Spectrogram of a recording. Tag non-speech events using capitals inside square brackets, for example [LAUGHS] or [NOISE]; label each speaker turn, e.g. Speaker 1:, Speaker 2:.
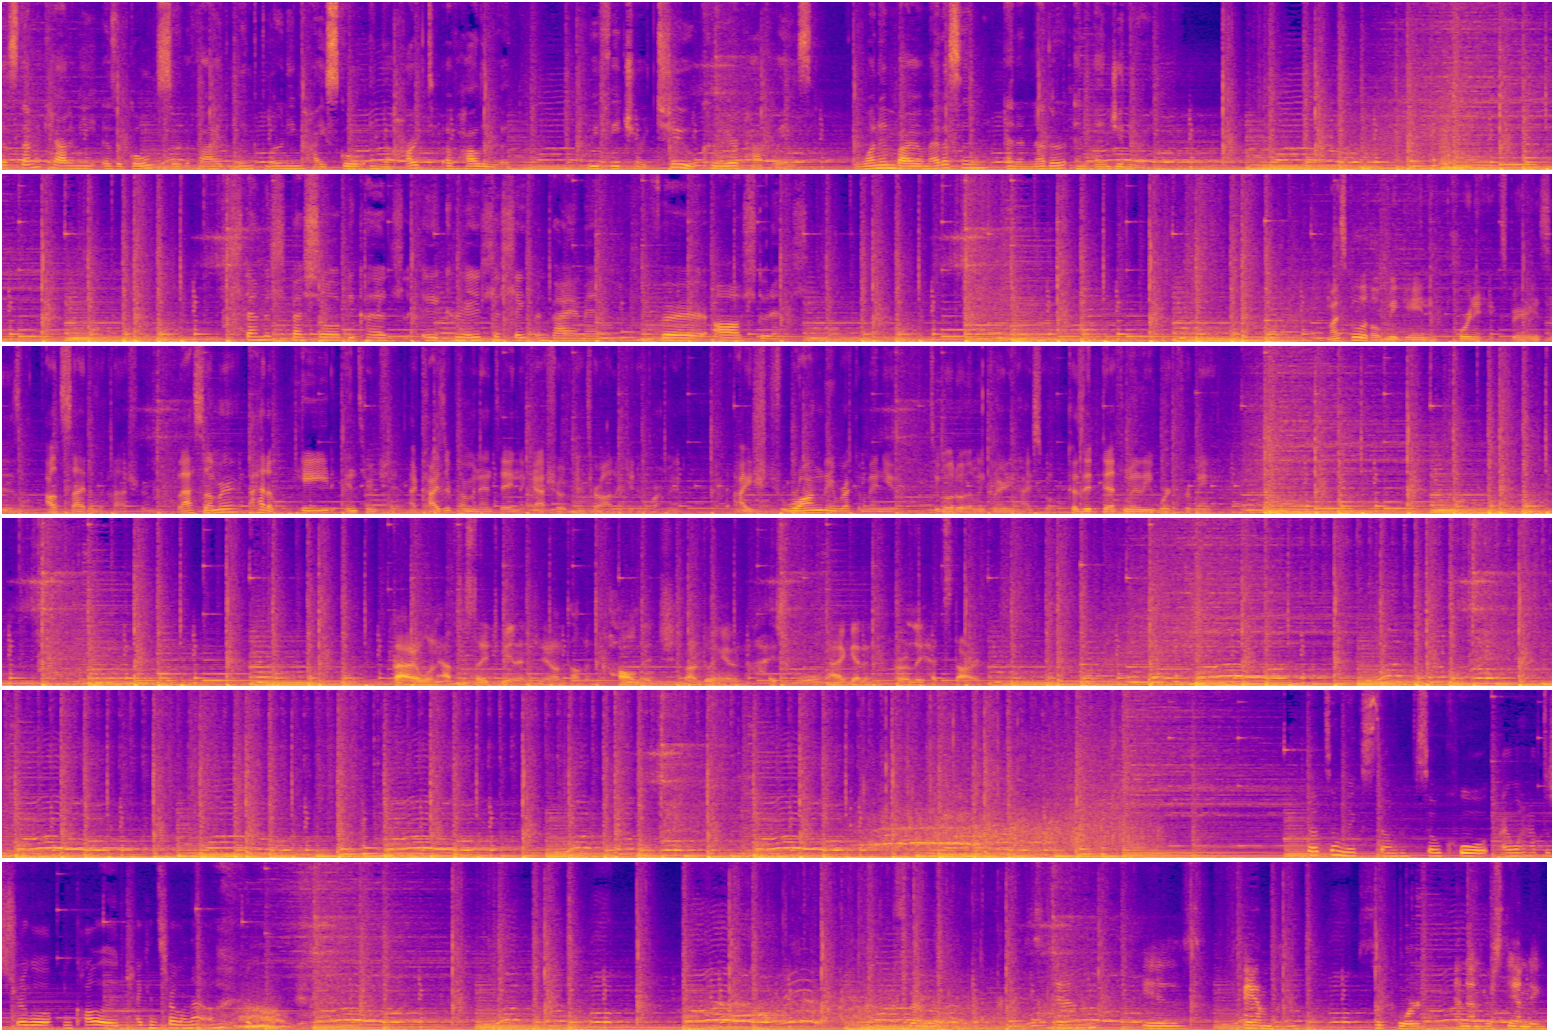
Speaker 1: The STEM Academy is a gold certified linked learning high school in the heart of Hollywood. We feature two career pathways, one in biomedicine and another in engineering.
Speaker 2: STEM is special because it creates a safe environment for all students.
Speaker 3: My school helped me gain important experiences outside of the classroom. Last summer, I had a paid internship at Kaiser Permanente in the gastroenterology department. I strongly recommend you to go to a Link Learning High School because it definitely worked for me.
Speaker 4: Thought I wouldn't have to study to be an engineer until I'm in college, but I'm doing it in high school. I get an early head start.
Speaker 5: That's what makes STEM so cool. I won't have to struggle in college. I can struggle now. [LAUGHS]
Speaker 6: STEM is family, support, and understanding.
